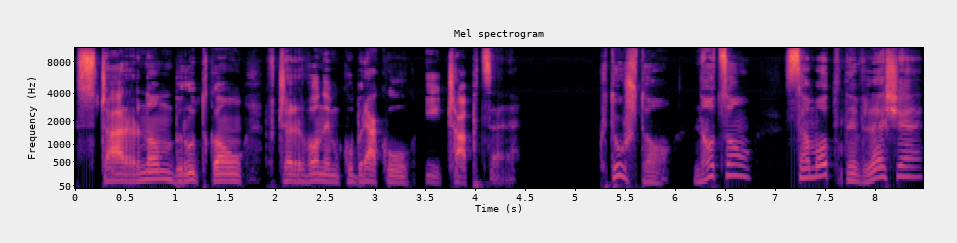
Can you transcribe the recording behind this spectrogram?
z czarną brudką w czerwonym kubraku i czapce. Któż to? Nocą? Samotny w lesie?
